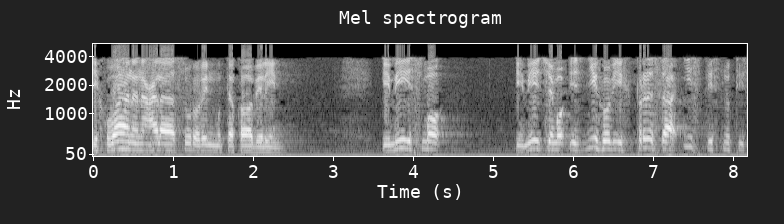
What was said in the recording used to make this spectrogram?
ihwanan ala sururin mutakabilin. I mi smo i mi ćemo iz njihovih prsa istisnuti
